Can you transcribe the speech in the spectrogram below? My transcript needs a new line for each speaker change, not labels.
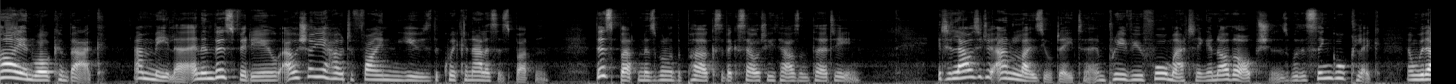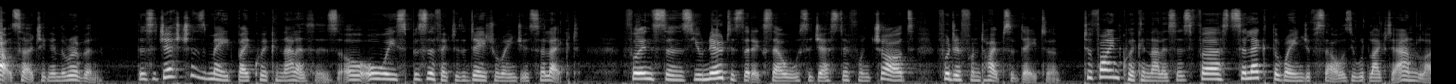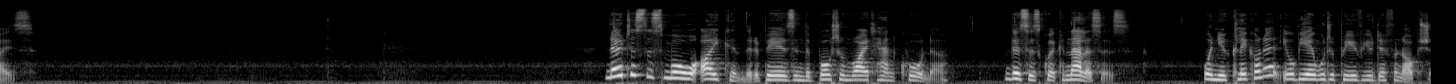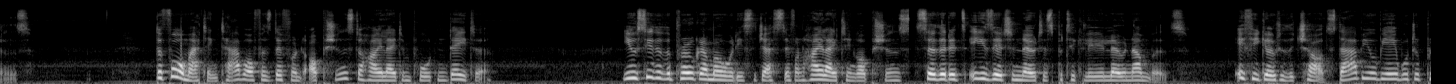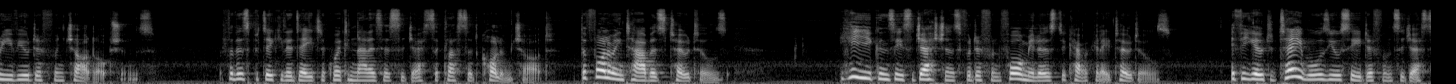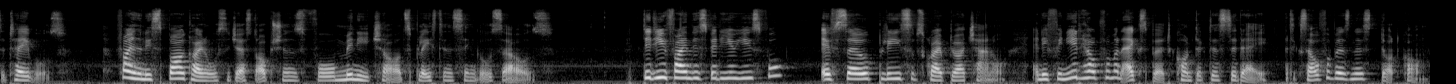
Hi and welcome back. I'm Mila and in this video I will show you how to find and use the Quick Analysis button. This button is one of the perks of Excel 2013. It allows you to analyze your data and preview formatting and other options with a single click and without searching in the ribbon. The suggestions made by Quick Analysis are always specific to the data range you select. For instance, you notice that Excel will suggest different charts for different types of data. To find Quick Analysis, first select the range of cells you would like to analyze. Notice the small icon that appears in the bottom right hand corner. This is Quick Analysis. When you click on it, you'll be able to preview different options. The Formatting tab offers different options to highlight important data. You'll see that the program already suggests different highlighting options so that it's easier to notice particularly low numbers. If you go to the Charts tab, you'll be able to preview different chart options. For this particular data, Quick Analysis suggests a clustered column chart. The following tab is Totals. Here you can see suggestions for different formulas to calculate totals. If you go to Tables, you'll see different suggested tables. Finally, Sparkline will suggest options for mini charts placed in single cells. Did you find this video useful? If so, please subscribe to our channel. And if you need help from an expert, contact us today at excel4business.com.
